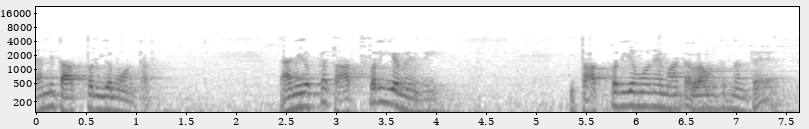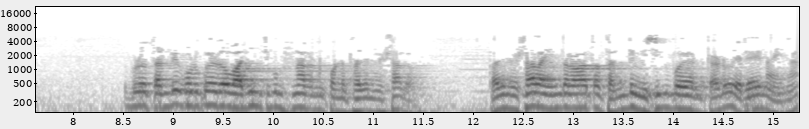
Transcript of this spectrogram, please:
దాన్ని తాత్పర్యము అంటారు. దాని యొక్క తాత్పర్యమేమి? ఈ తాత్పర్యము అనే మాట ఎలా ఉంటుందంటే ఇప్పుడు తండ్రి కొడుకు ఏదో వాదించుకుంటున్నారనుకోండి పది నిమిషాలు. పది నిమిషాలు అయిన తర్వాత తండ్రి విసిగిపోయి అంటాడు ఎరైనా అయినా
